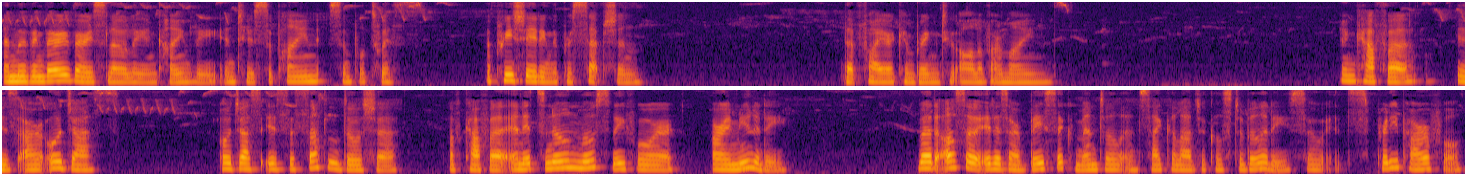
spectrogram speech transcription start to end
and moving very, very slowly and kindly into supine, simple twists, appreciating the perception that fire can bring to all of our minds. And Kapha is our Ojas. Ojas is the subtle dosha of Kapha, and it's known mostly for our immunity but also, it is our basic mental and psychological stability, so it's pretty powerful.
